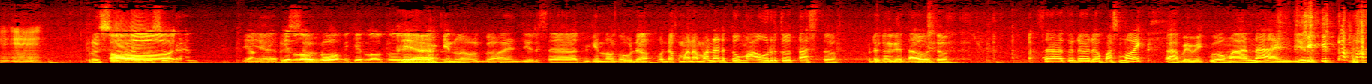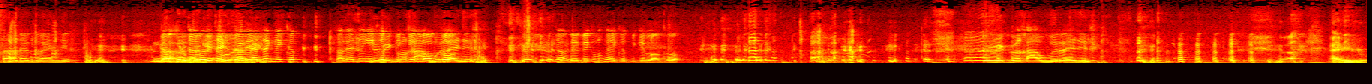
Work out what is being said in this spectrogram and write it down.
Mm-mm. Rusuh kan, Oh, rusuh kan. Yang Iya, bikin rusuh. logo, bikin logo. Iya. bikin logo anjir set bikin logo udah udah ke mana-mana ada tuh maur tuh tas tuh udah kagak tahu tuh Saat udah udah pas melek, ah bebek gua mana anjir? Kesal dah gua anjir. Enggak, enggak lu cek kali aja ngikut kali aja ngikut Bebek bikin kabur logo. anjir. Enggak, bebek lu enggak ikut bikin logo. Bebek gua kabur anjir. Aduh,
